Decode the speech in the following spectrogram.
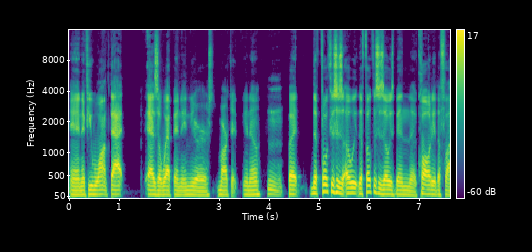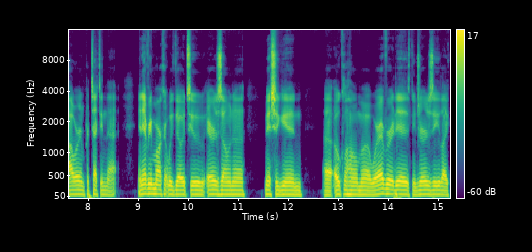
And if you want that as a weapon in your market, you know, Hmm. but the focus is always the focus has always been the quality of the flower and protecting that. In every market we go to, Arizona, Michigan, uh, Oklahoma, wherever it is, New Jersey, like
